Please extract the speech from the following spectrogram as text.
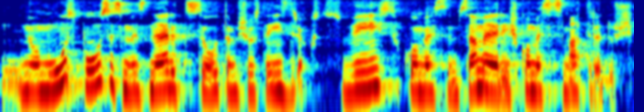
no mūsu puses mēs nereti sūtām šos izrakstus, visu, ko mēs esam samērījuši, ko mēs esam atraduši.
